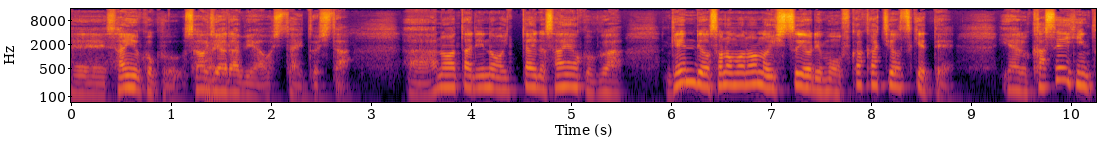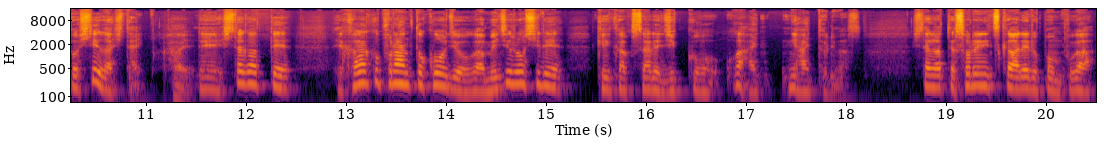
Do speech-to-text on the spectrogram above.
えー、産油国サウジアラビアを主体とした、はい、ああの辺りの一帯の産油国が原料そのものの輸出よりも付加価値をつけていわゆる化成品として出したい。はい、で従って化学プラント工場が目白押しで計画され実行が入に入っております。従ってそれに使われるポンプが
